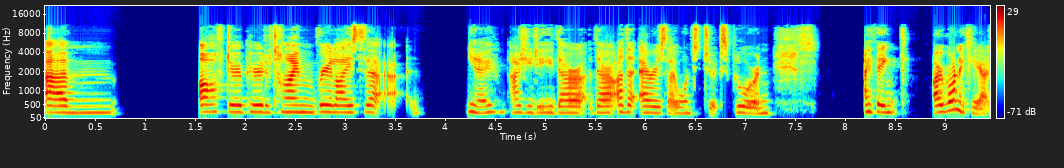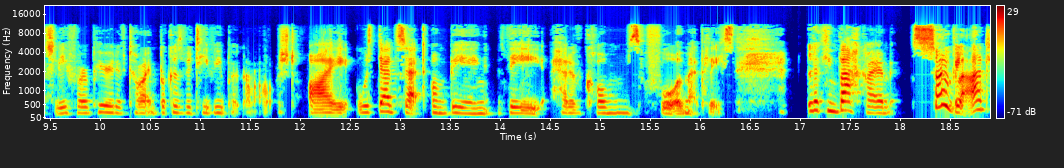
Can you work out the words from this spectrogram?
um, after a period of time, realised that you know, as you do, there are there are other areas I wanted to explore, and I think, ironically, actually, for a period of time, because of a TV program I watched, I was dead set on being the head of comms for Met Police. Looking back, I am so glad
